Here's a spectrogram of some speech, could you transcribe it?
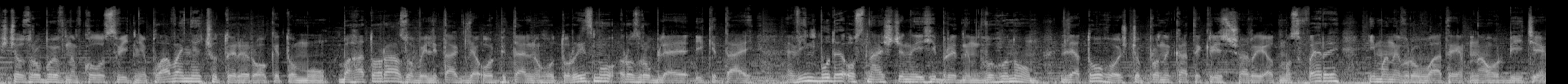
що зробив навколосвітнє плавання 4 роки тому. Багаторазовий літак для орбітального туризму розробляє і Китай. Він буде оснащений гібридним двигуном для того, щоб проникати крізь шари атмосфери і маневрувати на орбіті.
